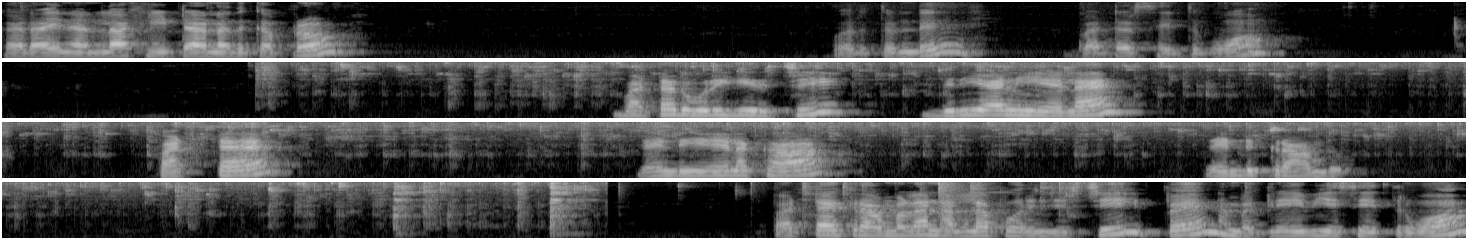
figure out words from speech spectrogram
கடாய் நல்லா ஹீட் ஆனதுக்கப்புறம் ஒரு துண்டு பட்டர் சேர்த்துக்குவோம். பட்டர் உருகிருச்சு. பிரியாணி இலை பட்டை ரெண்டு ஏலக்காய் ரெண்டு கிராம்பு. பட்டை கிராம்பெல்லாம் நல்லா பொரிஞ்சிருச்சு. இப்போ நம்ம கிரேவியை சேர்த்துருவோம்.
